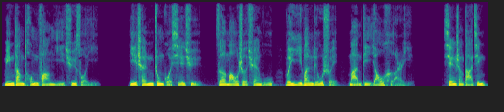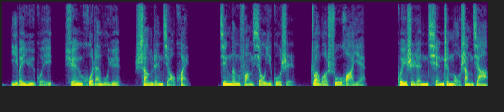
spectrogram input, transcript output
明当同房以驱所宜。一尘众过携去，则茅舍全无，唯一湾流水，满地摇河而已。先生大惊，以为遇鬼。玄豁然悟曰：“商人狡快，竟能仿萧逸故事，传我书画也。归世人前真某商家，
